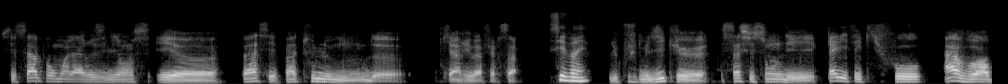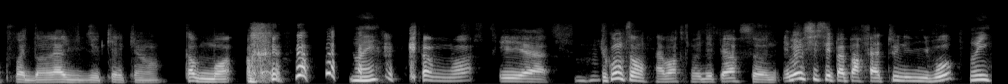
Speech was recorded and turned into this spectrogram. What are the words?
C'est ça pour moi la résilience. Et ça, c'est pas tout le monde qui arrive à faire ça. C'est vrai. Du coup, je me dis que ça, ce sont les qualités qu'il faut avoir pour être dans la vie de quelqu'un comme moi. ouais. comme moi. Et euh, mhm. je suis content d'avoir trouvé des personnes. Et même si c'est pas parfait à tous les niveaux, oui.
